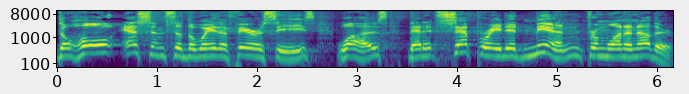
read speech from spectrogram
The whole essence of the way the Pharisees was that it separated men from one another.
